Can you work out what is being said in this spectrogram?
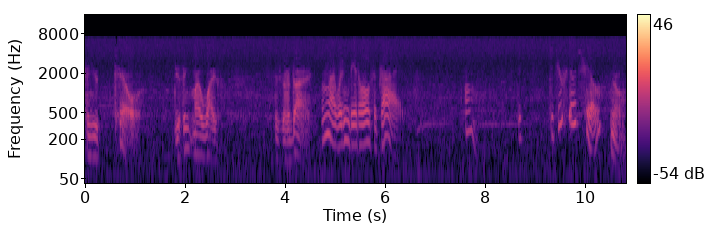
Can you tell? Do you think my wife is going to die? Hmm, I wouldn't be at all surprised. Oh. Did, did you feel a chill? No.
